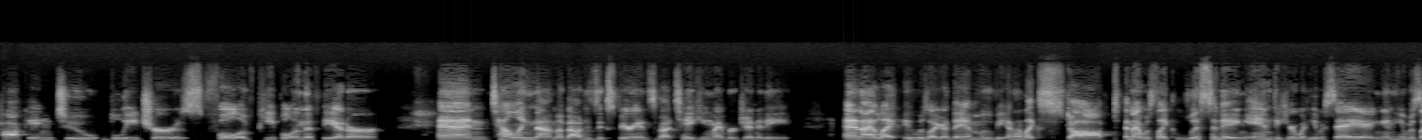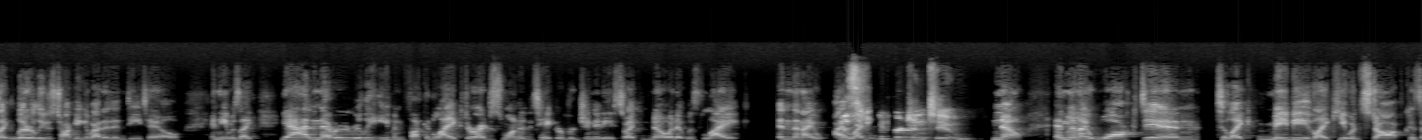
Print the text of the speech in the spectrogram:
talking to bleachers full of people in the theater and telling them about his experience about taking my virginity and I like it was like a damn movie and I like stopped and I was like listening in to hear what he was saying and he was like literally just talking about it in detail. And he was like yeah I never really even fucking liked her I just wanted to take her virginity so I could know what it was like. And then I I like virgin too? no. And then Oh. I walked in to like maybe like he would stop because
